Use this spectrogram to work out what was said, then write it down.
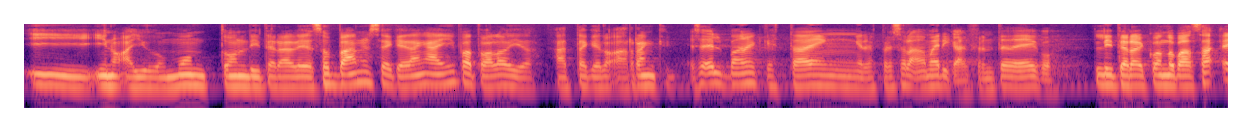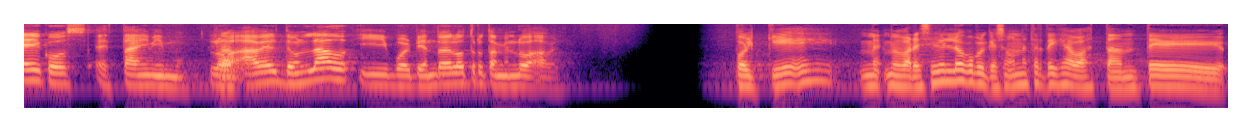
y, y nos ayudó un montón, literal. Esos banners se quedan ahí para toda la vida, hasta que los arranquen. Ese es el banner que está en el Expreso de las Américas, al frente de Eco. Literal, cuando pasa Ecos, está ahí mismo. Lo Claro. vas a ver de un lado y volviendo del otro también lo vas a ver. Porque me, me parece bien loco porque es una estrategia bastante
